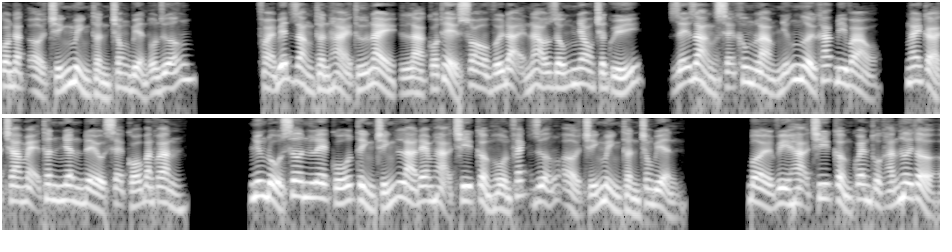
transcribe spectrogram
còn đặt ở chính mình thần trong biển ôn dưỡng. Phải biết rằng thần hải thứ này là có thể so với đại não giống nhau chân quý, dễ dàng sẽ không làm những người khác đi vào, ngay cả cha mẹ thân nhân đều sẽ có băn khoăn. Nhưng Đồ Sơn Lê cố tình chính là đem Hạ Chi Cẩm hồn phách dưỡng ở chính mình thần trong biển. Bởi vì Hạ Chi Cẩm quen thuộc hắn hơi thở,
